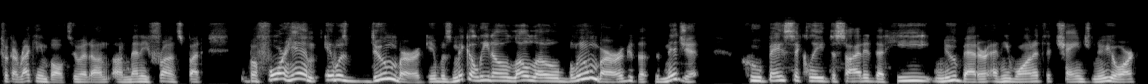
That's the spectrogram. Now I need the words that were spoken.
took a wrecking ball to it on, on many fronts. But before him, it was Doomberg, it was Michelito Lolo Bloomberg, the, the midget, who basically decided that he knew better and he wanted to change New York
